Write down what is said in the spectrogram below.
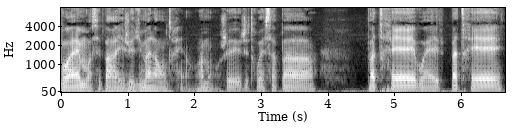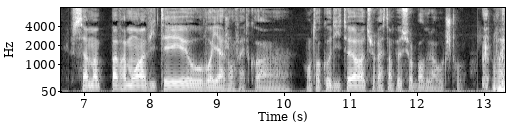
Ouais, moi c'est pareil, j'ai eu du mal à rentrer, hein, vraiment. J'ai, j'ai trouvé ça pas, pas très, ouais, pas très, ça m'a pas vraiment invité au voyage en fait, quoi. En tant qu'auditeur, tu restes un peu sur le bord de la route, je trouve. Ouais,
